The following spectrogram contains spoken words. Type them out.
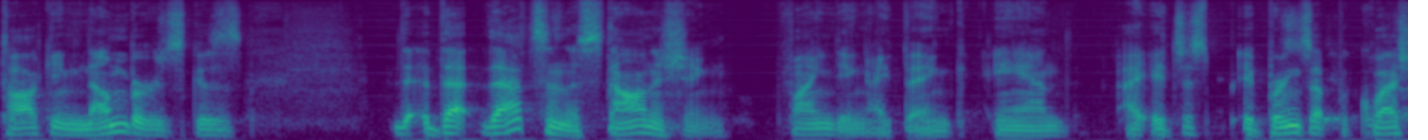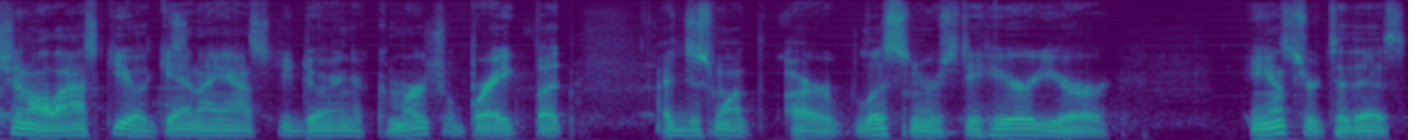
talking numbers, because th- that that's an astonishing finding, I think. And I, it just it brings up a question I'll ask you again. I asked you during a commercial break, but I just want our listeners to hear your answer to this.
